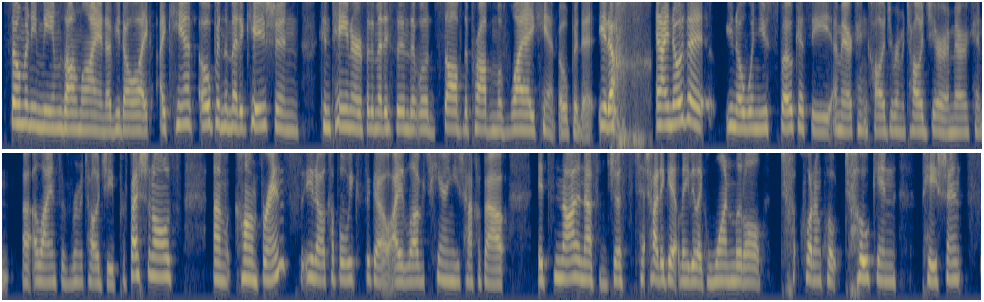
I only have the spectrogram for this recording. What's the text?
so many memes online of you know like i can't open the medication container for the medicine that would solve the problem of why i can't open it you know? And i know that you know when you spoke at the american college of rheumatology or american uh, alliance of rheumatology professionals um, conference you know a couple weeks ago i loved hearing you talk about it's not enough just to try to get maybe like one little t- quote unquote token patients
